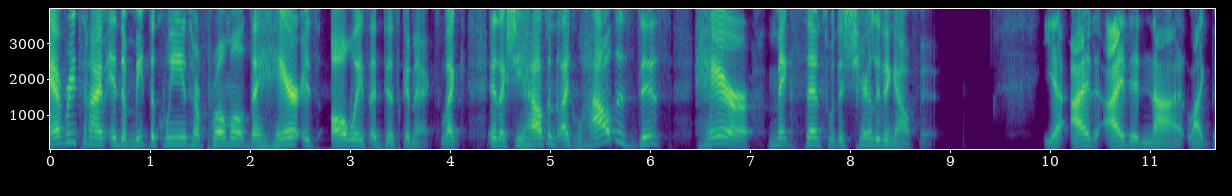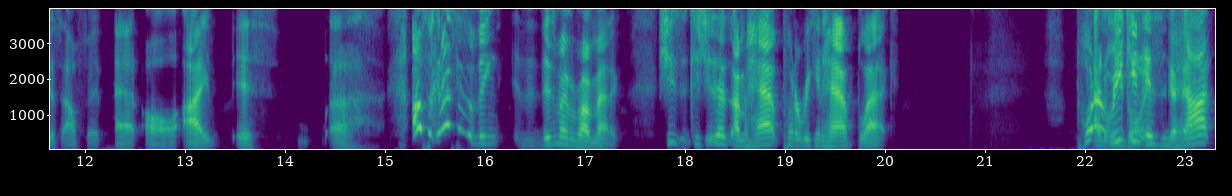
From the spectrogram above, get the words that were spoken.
every time in the Meet the Queens, her promo, the hair is always a disconnect. Like it's like she hasn't like, how does this hair make sense with this cheerleading outfit? Yeah, I I did not like this outfit at all. I it's uh also can I say something? This might be problematic. She's because she says I'm half Puerto Rican, half black. Puerto know where you're Rican is not.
